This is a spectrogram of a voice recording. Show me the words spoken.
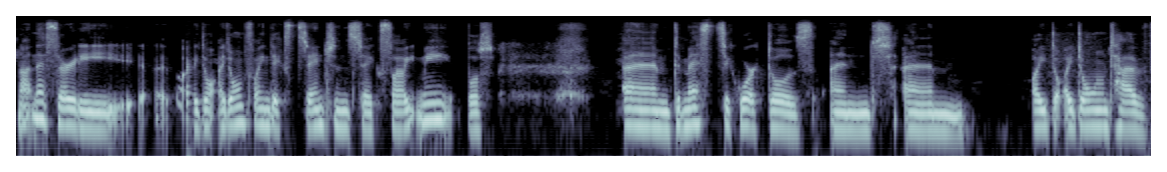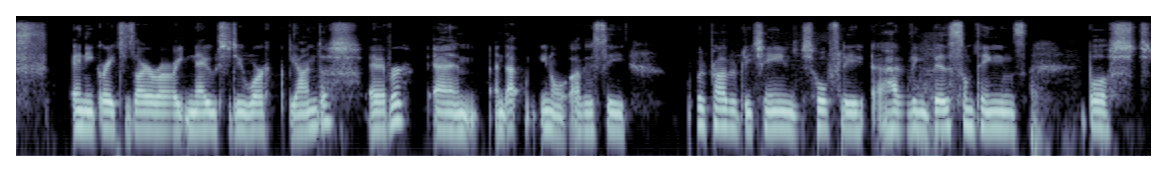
not necessarily. I don't. I don't find extensions to excite me, but um, domestic work does, and um, I do, I don't have any great desire right now to do work beyond it ever, um, and that you know obviously will probably change. Hopefully, uh, having built some things, but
